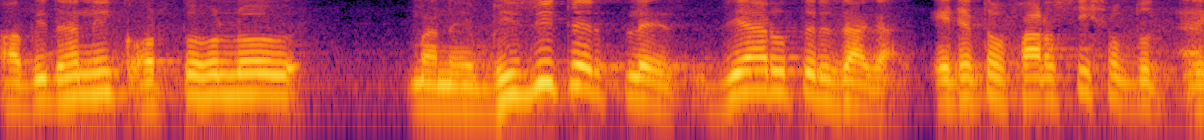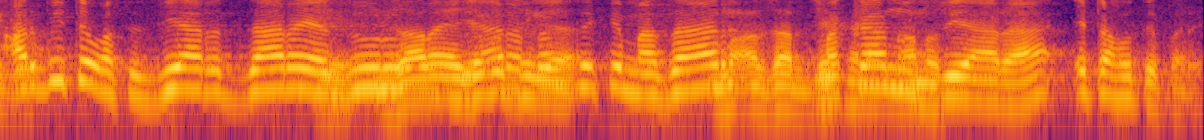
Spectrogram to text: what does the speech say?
আবিধানিক অর্থ হলো মানে ভিজিটের প্লেস জিয়ারতের জায়গা। এটা তো ফারসি শব্দ আরবিতেও আছে জিয়ারত যারা ইয়াজুরু যারা ইয়াজুরু জিয়ারাতান থেকে- মাজার মাজার মাকান জিয়ারা এটা হতে পারে।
